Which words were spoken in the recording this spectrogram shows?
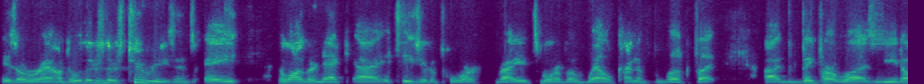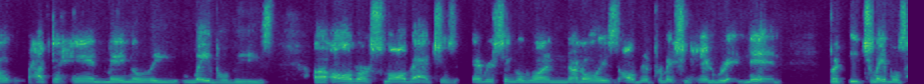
is around. Well, there's there's two reasons. A, the longer neck, uh, it's easier to pour, right? It's more of a well kind of look, but Uh, the big part was you don't have to hand manually label these. Uh, all of our small batches, every single one, not only is all the information handwritten in, but each label's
